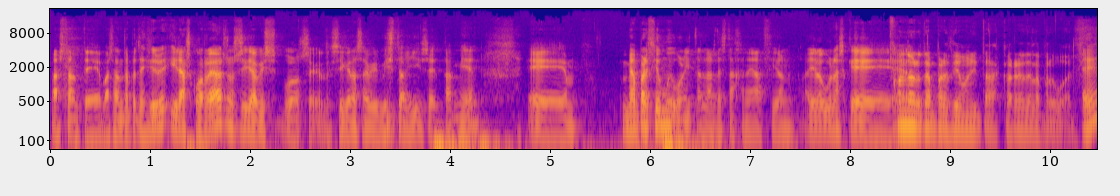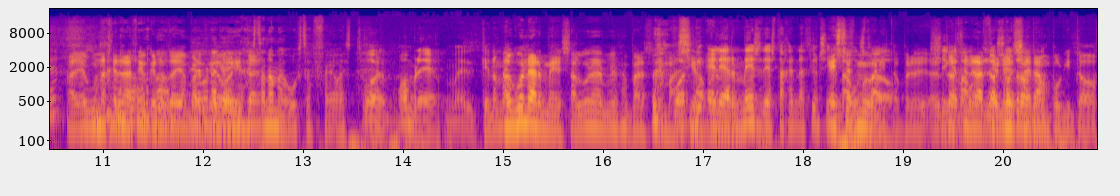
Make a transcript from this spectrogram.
bastante, bastante apetecible. Y las correas, no sé si habéis, bueno, sí que las habéis visto allí también. Eh, me han parecido muy bonitas las de esta generación. Hay algunas que. ¿Cuándo no te han parecido bonitas las correas del Apple Watch? ¿Eh? ¿Hay alguna generación que no te hayan parecido bonitas? Esto no me gusta, es feo esto. Pues, hombre, que no me. Algún Hermes, algún Hermes me parece pues, demasiado. el Hermes de esta generación sí que Esto me ha es gustado. muy bonito, pero sí otras generaciones era un poquito.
